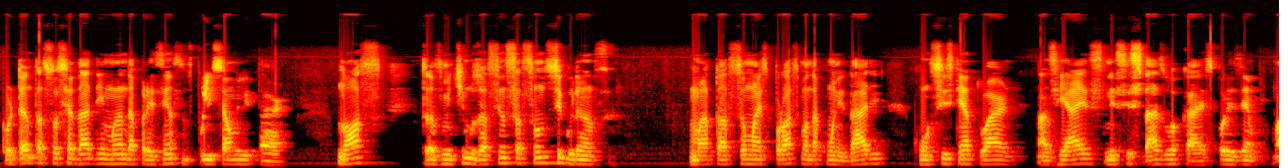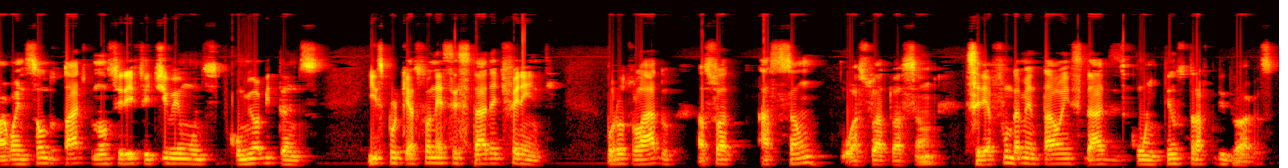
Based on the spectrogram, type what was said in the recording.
Portanto, a sociedade demanda a presença do policial militar. Nós transmitimos a sensação de segurança. Uma atuação mais próxima da comunidade consiste em atuar nas reais necessidades locais. Por exemplo, uma guarnição do tático não seria efetiva em um município com mil habitantes. Isso porque a sua necessidade é diferente. Por outro lado, a sua ação ou a sua atuação seria fundamental em cidades com intenso tráfico de drogas.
